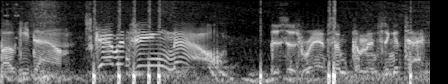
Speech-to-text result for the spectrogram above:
Bogey down. Scavenging now. This is Ransom commencing attack.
